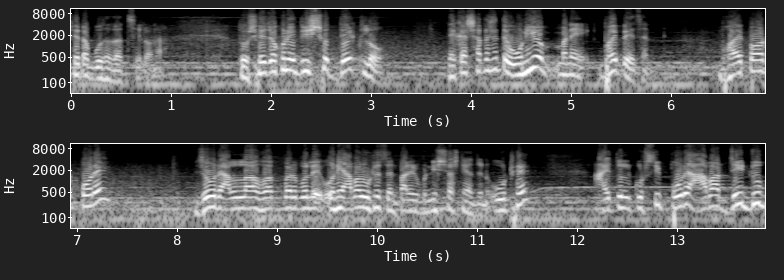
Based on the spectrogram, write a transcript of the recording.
সেটা বোঝা যাচ্ছিল না। তো সে যখন এই দৃশ্য দেখল, দেখার সাথে সাথে উনিও মানে ভয় পেয়েছেন। ভয় পাওয়ার পরে জোরে আল্লাহ আকবার বলে উনি আবার উঠেছেন পানির উপর নিঃশ্বাস নেওয়ার জন্য। উঠে আয়তুল কুরসি পরে আবার যেই ডুব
